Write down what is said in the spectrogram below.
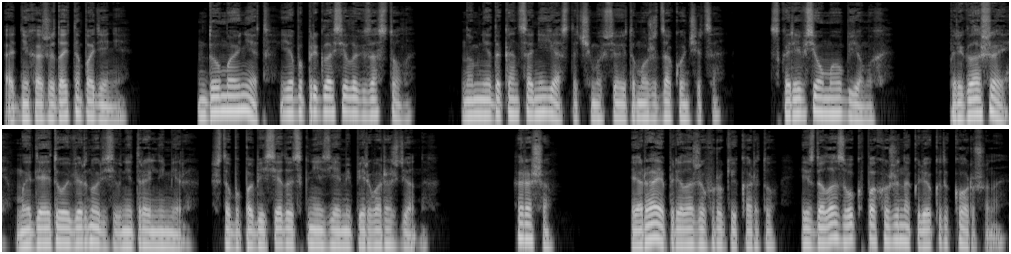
От них ожидать нападения? Думаю, нет, я бы пригласил их за стол. Но мне до конца не ясно, чему все это может закончиться. Скорее всего, мы убьем их. Приглашай, мы для этого вернулись в нейтральный мир, чтобы побеседовать с князьями перворожденных. Хорошо. Ирая, приложив руки к рту, издала звук, похожий на клёкот коршуна.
